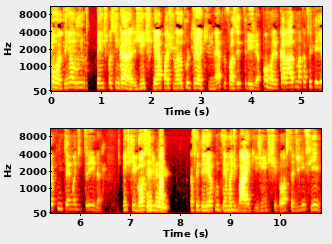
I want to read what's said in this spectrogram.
Porra, eu tenho alunos que tem, tipo assim, cara, gente que é apaixonada por trekking, né? Por fazer trilha. Porra, ele cara uma cafeteria com tema de trilha. Gente que gosta uhum. de bike, cafeteria com tema de bike. Gente que gosta de, enfim,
